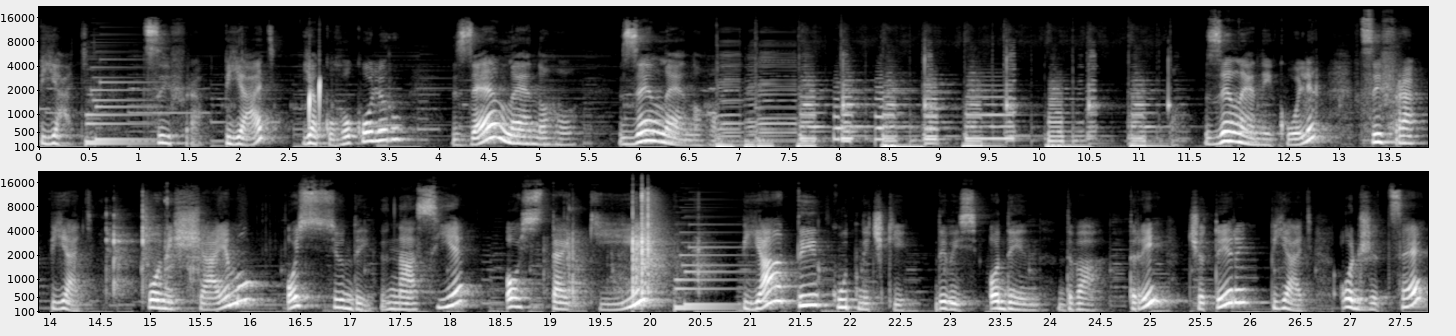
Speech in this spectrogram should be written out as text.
5. Цифра 5 якого кольору? Зеленого. Зеленого. Зелений колір, цифра 5. Поміщаємо ось сюди. В нас є ось такі п'ятикутнички. Дивись, 1, 2, 3, 4, 5. Отже, це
